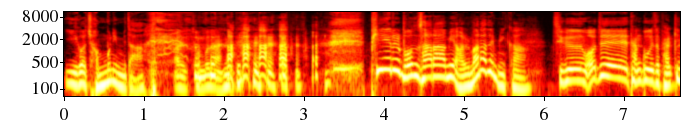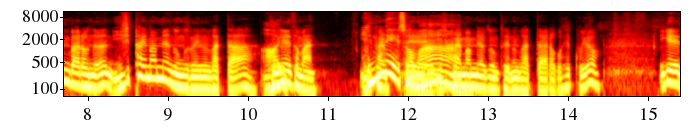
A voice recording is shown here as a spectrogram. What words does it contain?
이거 전문입니다. 아, 전문은 아닌데. 피해를 본 사람이 얼마나 됩니까? 지금 어제 당국에서 밝힌 바로는 28만 명 정도 되는 것 같다. 아, 국내에서만. 국내에서만? 네, 28만 명 정도 되는 것 같다라고 했고요. 이게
